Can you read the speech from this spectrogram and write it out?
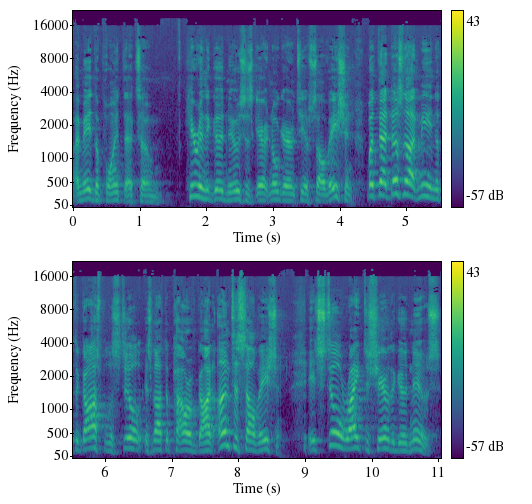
I made the point that um, hearing the good news is no guarantee of salvation, but that does not mean that the gospel is still is not the power of God unto salvation. It's still right to share the good news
